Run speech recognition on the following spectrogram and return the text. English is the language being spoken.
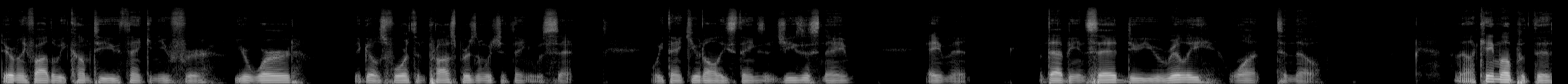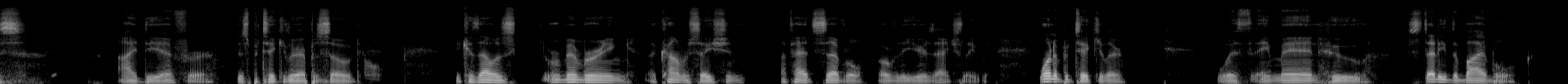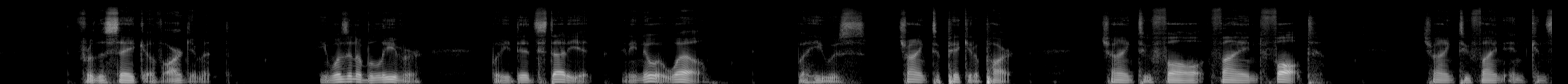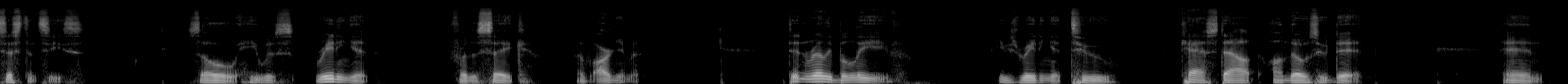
Dear Heavenly Father, we come to you thanking you for your word that goes forth and prospers in which the thing it was sent. We thank you in all these things in Jesus' name. Amen. With that being said, do you really want to know? Now, I came up with this idea for this particular episode because I was remembering a conversation. I've had several over the years, actually, but one in particular with a man who studied the Bible for the sake of argument. He wasn't a believer, but he did study it and he knew it well, but he was trying to pick it apart, trying to fall, find fault, trying to find inconsistencies. So he was reading it for the sake of argument. He didn't really believe. He was reading it to cast out on those who did. And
